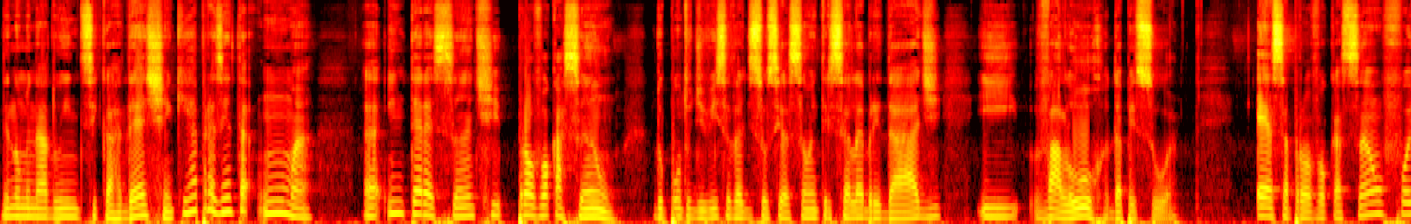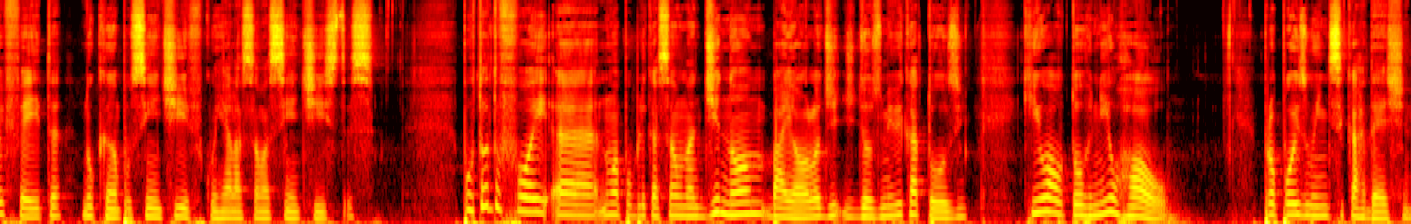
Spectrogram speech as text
denominado Índice Kardashian, que representa uma uh, interessante provocação do ponto de vista da dissociação entre celebridade e valor da pessoa. Essa provocação foi feita no campo científico em relação a cientistas. Portanto, foi uh, numa publicação na Genome Biology de 2014 que o autor Neil Hall propôs o índice Kardashian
